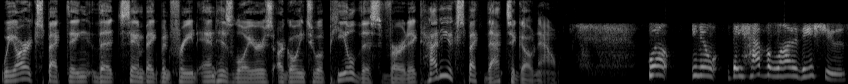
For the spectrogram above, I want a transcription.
we are expecting that Sam Bankman Fried and his lawyers are going to appeal this verdict. How do you expect that to go now? Well, you know, they have a lot of issues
